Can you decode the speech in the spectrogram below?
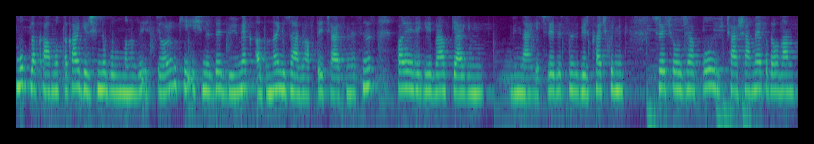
mutlaka mutlaka girişimde bulunmanızı istiyorum ki işinizde büyümek adına güzel bir hafta içerisindesiniz. Parayla ilgili biraz gergin günler geçirebilirsiniz. Birkaç günlük süreç olacak bu. Çarşambaya kadar olan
